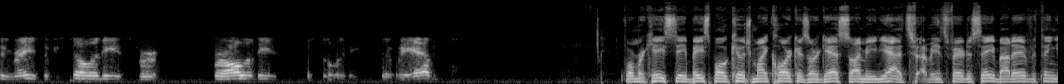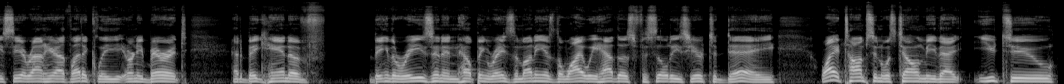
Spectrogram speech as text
to raise the facilities for for all of these facilities that we have. Former K State baseball coach Mike Clark is our guest. So I mean, yeah, it's I mean it's fair to say about everything you see around here athletically. Ernie Barrett had a big hand of being the reason and helping raise the money as to why we have those facilities here today. Wyatt Thompson was telling me that you two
